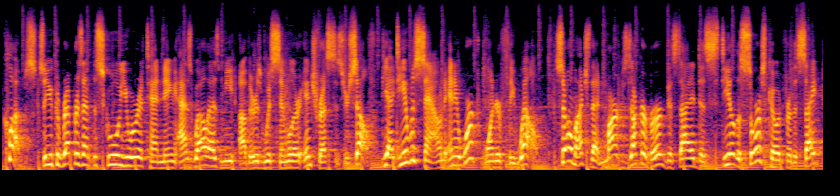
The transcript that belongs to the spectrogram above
clubs, so you could represent the school you were attending as well as meet others with similar interests as yourself. The idea was sound and it worked wonderfully well. So much that Mark Zuckerberg decided to steal the source code for the site,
